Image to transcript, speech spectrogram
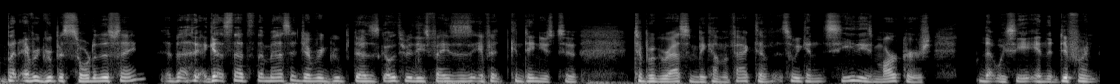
but every group is sort of the same. I guess that's the message. Every group does go through these phases if it continues to, to progress and become effective. So we can see these markers that we see in the different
